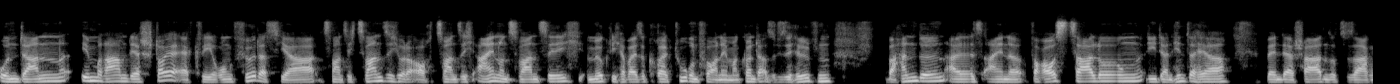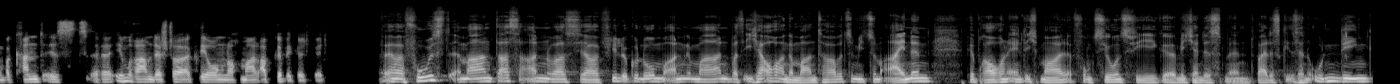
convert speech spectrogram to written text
und dann im Rahmen der Steuererklärung für das Jahr 2020 oder auch 2021 möglicherweise Korrekturen vornehmen. Man könnte also diese Hilfen behandeln als eine Vorauszahlung, die dann hinterher, wenn der Schaden sozusagen bekannt ist, äh, im Rahmen der Steuererklärung nochmal abgewickelt wird. Herr Fußt mahnt das an, was ja viele Ökonomen angemahnt, was ich ja auch angemahnt habe. Zum einen, wir brauchen endlich mal funktionsfähige Mechanismen, weil es ist ein Unding,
